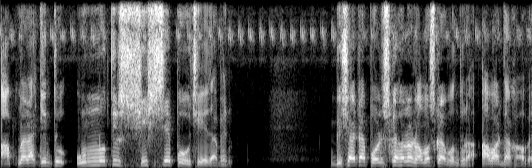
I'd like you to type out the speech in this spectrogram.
আপনারা কিন্তু উন্নতির শীর্ষে পৌঁছিয়ে যাবেন। বিষয়টা পরিষ্কার হলো নমস্কার বন্ধুরা আবার দেখা হবে।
